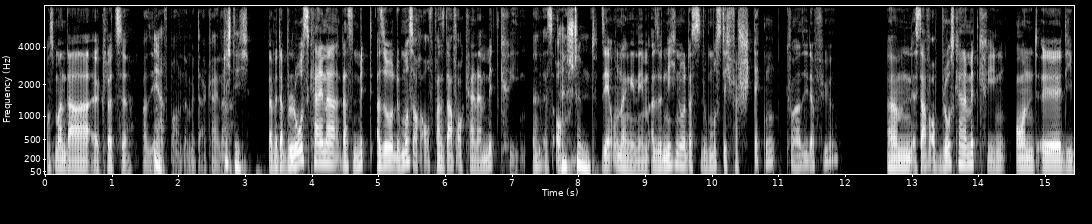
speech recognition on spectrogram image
muss man da äh, Klötze quasi Ja. aufbauen, damit da keiner, richtig. damit da bloß keiner das mit, also du musst auch aufpassen, es darf auch keiner mitkriegen. Ne? Das ist auch stimmt. sehr unangenehm. Also nicht nur, dass du musst dich verstecken quasi dafür. Ähm, es darf auch bloß keiner mitkriegen. Und äh, die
